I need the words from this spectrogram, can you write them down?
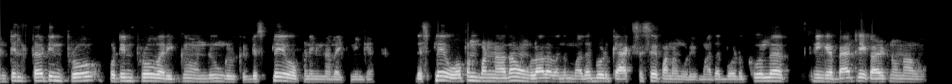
until thirteen bro fourteen bro வரைக்கும் வந்து உங்களுக்கு டிஸ்பிளே ஓப்பனிங் தான் லைக் நீங்கள் டிஸ்பிளே ஓப்பன் பண்ணாதான் உங்களால் வந்து மதர் போர்டுக்கு ஆக்சஸே பண்ண முடியும். மதர் போர்டுக்கு இல்லை நீங்கள் பேட்டரியை கழட்டணும்னாலும்.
